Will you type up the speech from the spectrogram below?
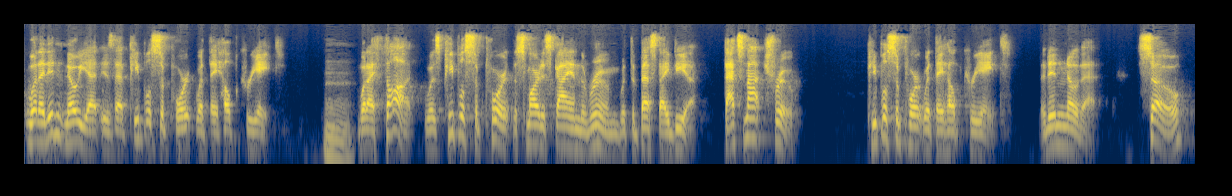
what I didn't know yet is that people support what they help create. Mm. What I thought was people support the smartest guy in the room with the best idea. That's not true. People support what they help create. I didn't know that. So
